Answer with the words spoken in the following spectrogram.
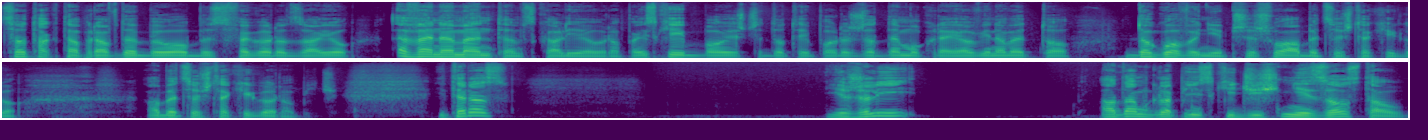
co tak naprawdę byłoby swego rodzaju ewenementem w skali europejskiej, bo jeszcze do tej pory żadnemu krajowi nawet to do głowy nie przyszło, aby coś takiego, aby coś takiego robić. I teraz, jeżeli Adam Glapiński dziś nie został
